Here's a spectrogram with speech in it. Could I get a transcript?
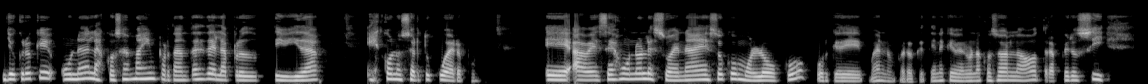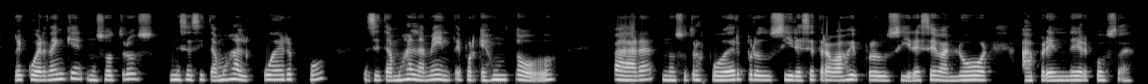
yo creo que una de las cosas más importantes de la productividad es conocer tu cuerpo. Eh, a veces uno le suena eso como loco, porque, bueno, pero que tiene que ver una cosa con la otra. Pero sí, recuerden que nosotros necesitamos al cuerpo, necesitamos a la mente, porque es un todo, para nosotros poder producir ese trabajo y producir ese valor, aprender cosas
